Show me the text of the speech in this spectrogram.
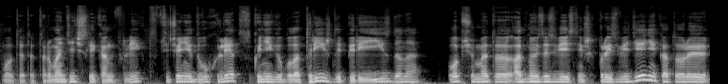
вот этот романтический конфликт. В течение двух лет книга была трижды переиздана. В общем, это одно из известнейших произведений, которое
